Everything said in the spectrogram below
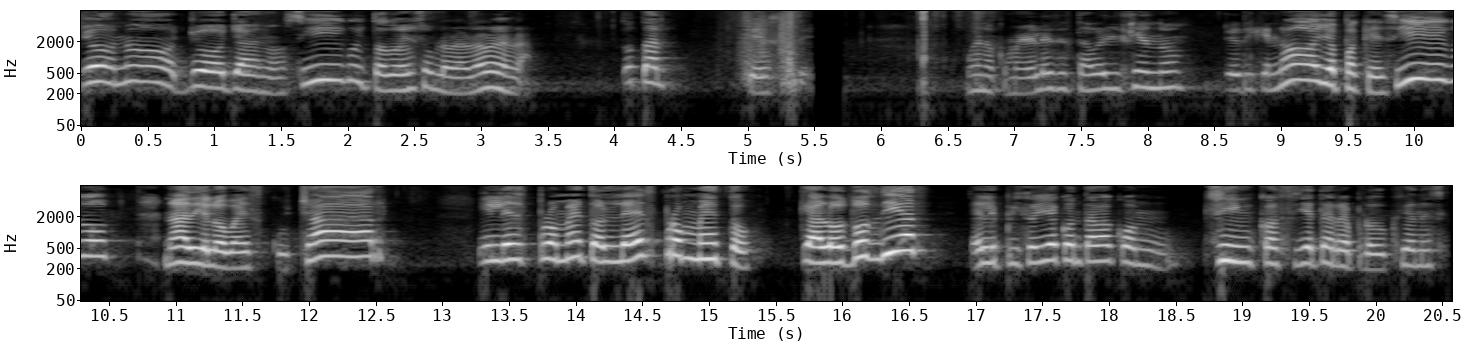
yo no, yo ya no sigo y todo eso, bla, bla, bla, bla, bla. Total, este. Bueno, como ya les estaba diciendo, yo dije, no, yo para qué sigo, nadie lo va a escuchar. Y les prometo, les prometo que a los dos días el episodio contaba con 5 o 7 reproducciones.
